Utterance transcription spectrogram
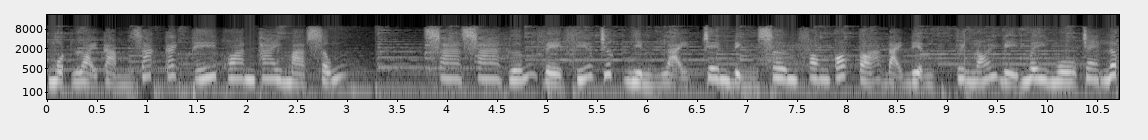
Một loại cảm giác cách thế khoan thai mà sống. Xa xa hướng về phía trước nhìn lại trên đỉnh Sơn Phong có tòa đại điện, tuy nói bị mây mù che lấp,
